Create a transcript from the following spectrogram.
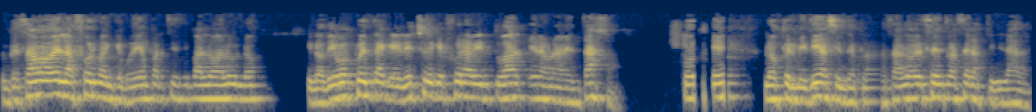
empezamos a ver la forma en que podían participar los alumnos y nos dimos cuenta que el hecho de que fuera virtual era una ventaja, porque nos permitía, sin desplazarnos del centro, hacer actividades.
